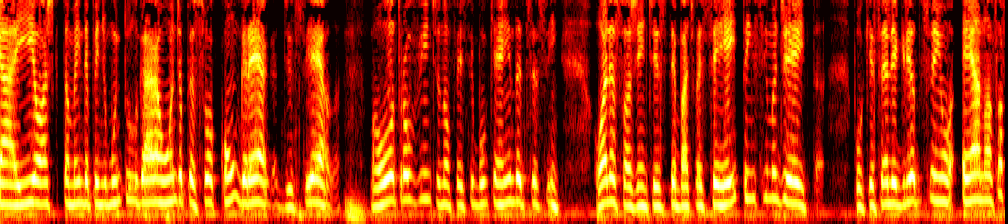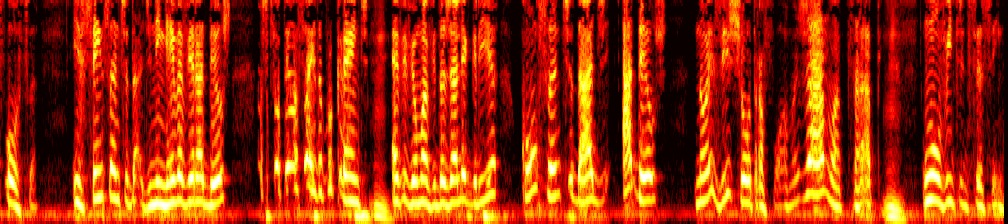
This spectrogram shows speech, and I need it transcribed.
aí eu acho que também depende muito do lugar aonde a pessoa congrega, disse ela. Uma outra ouvinte no Facebook ainda disse assim: Olha só, gente, esse debate vai ser eita em cima de eita. Porque se a alegria do Senhor é a nossa força e sem santidade ninguém vai ver a Deus, acho que só tem uma saída para o crente: é viver uma vida de alegria com santidade a Deus. Não existe outra forma. Já no WhatsApp, um ouvinte disse assim:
